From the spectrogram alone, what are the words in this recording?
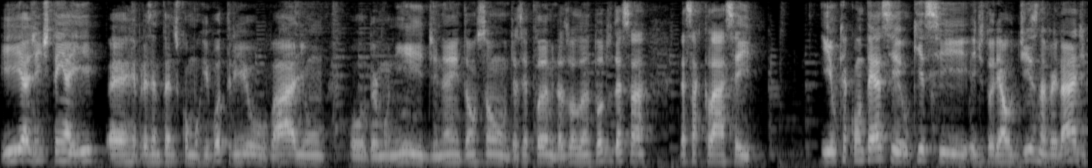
E a gente tem aí é, representantes como o Rivotril, o Valium, o Dormonide, né? Então são diazepam, dazolam, todos dessa, dessa classe aí. E o que acontece, o que esse editorial diz, na verdade,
